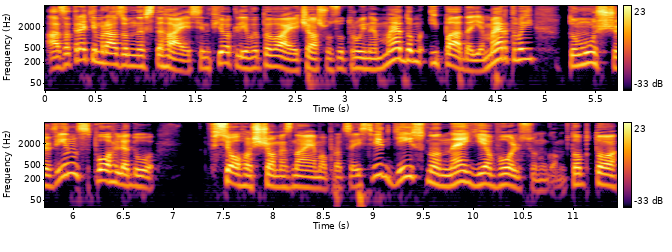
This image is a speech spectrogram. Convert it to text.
А за третім разом не встигає. Сінфьотлі випиває чашу з отруйним медом і падає мертвий, тому що він з погляду всього, що ми знаємо про цей світ, дійсно не є Вольсунгом. Тобто.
